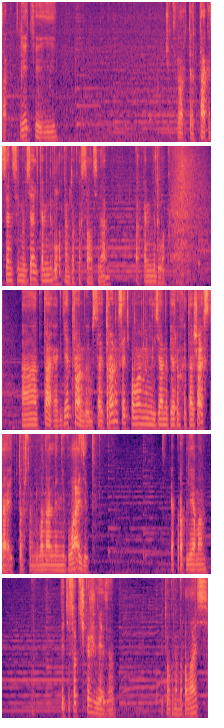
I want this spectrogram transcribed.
Так, третье и четвертое. Так, эссенции мы взяли, каменный блок нам только остался, да? Так, каменный блок. А, так, а где трон будем ставить? Трон, кстати, по-моему, нельзя на первых этажах ставить, потому что он банально не влазит. Такая проблема. Эти соточка железа. Итог набралась.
